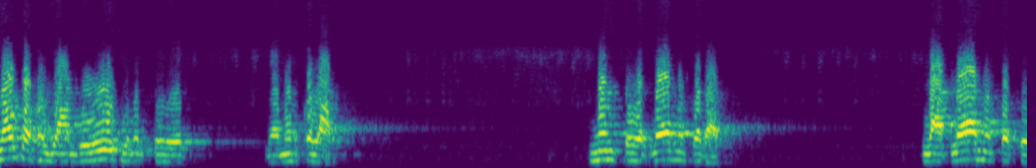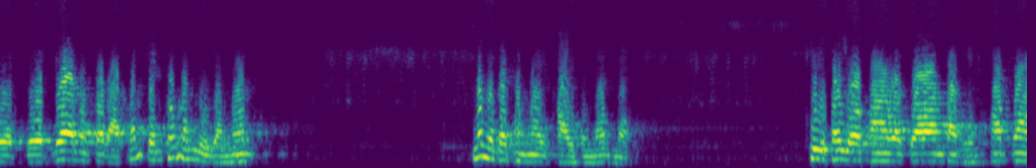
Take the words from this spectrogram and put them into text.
เราก็พยายามรู้ที่มันเกิดแล้วมันก็หลับมันเกิดแล้วมันก็หลับ หลับแล้วมันก็เกิดเกิดแล้วมันก็หลับมันเป็นของมันอยู่อย่างนั้นมันจะไปทำไมใครตรงนั้นเนี่ยที่พระโยคาวจรถ้าเห็นชัดว่า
